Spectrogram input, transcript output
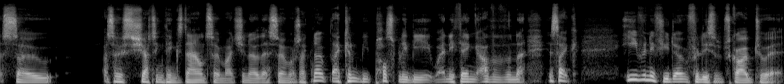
so so shutting things down so much you know they're so much like nope that couldn't be possibly be anything other than that it's like even if you don't fully subscribe to it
